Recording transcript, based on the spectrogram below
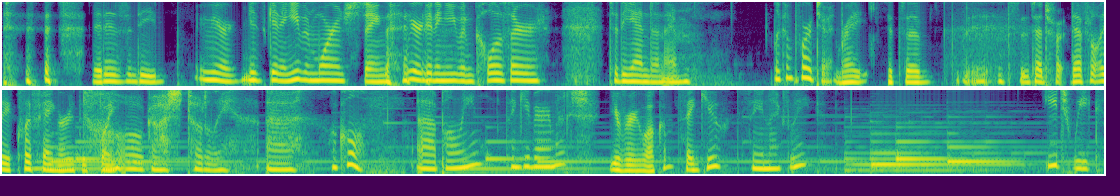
It is indeed. We are. It's getting even more interesting. We are getting even closer to the end, and I'm looking forward to it. Right. It's a it's, it's a, definitely a cliffhanger at this point. Oh gosh, totally. Uh, well, cool. Uh, Pauline, thank you very much. You're very welcome. Thank you. See you next week. Each week,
